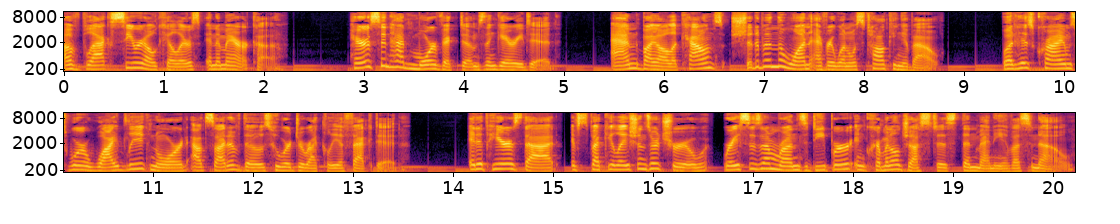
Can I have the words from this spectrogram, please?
of black serial killers in America. Harrison had more victims than Gary did, and by all accounts, should have been the one everyone was talking about but his crimes were widely ignored outside of those who were directly affected. It appears that, if speculations are true, racism runs deeper in criminal justice than many of us know.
